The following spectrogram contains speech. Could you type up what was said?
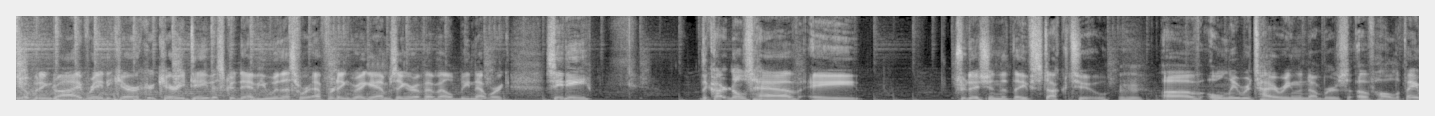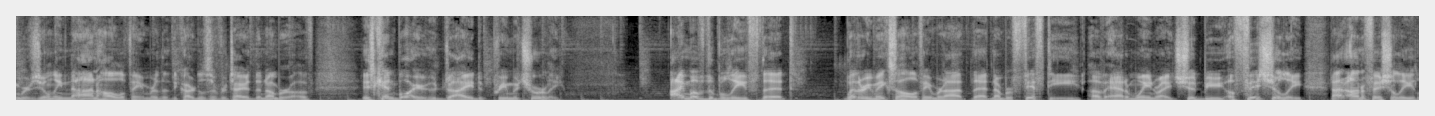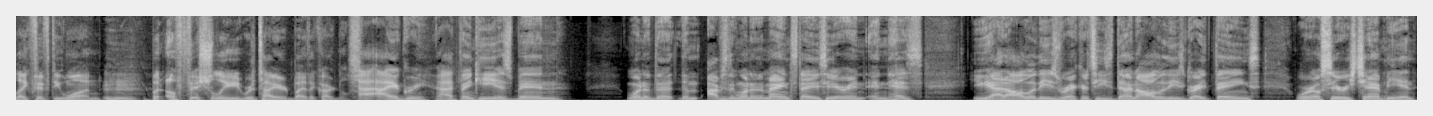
The opening drive, Randy Karraker, Kerry Davis. Good to have you with us. We're efforting Greg Amsinger of MLB Network. CD, the Cardinals have a tradition that they've stuck to mm-hmm. of only retiring the numbers of Hall of Famers. The only non Hall of Famer that the Cardinals have retired the number of is Ken Boyer, who died prematurely. I'm of the belief that whether he makes the Hall of Fame or not, that number 50 of Adam Wainwright should be officially, not unofficially like 51, mm-hmm. but officially retired by the Cardinals. I, I agree. I think he has been one of the, the obviously one of the mainstays here and, and has you got all of these records. He's done all of these great things, World Series champion.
